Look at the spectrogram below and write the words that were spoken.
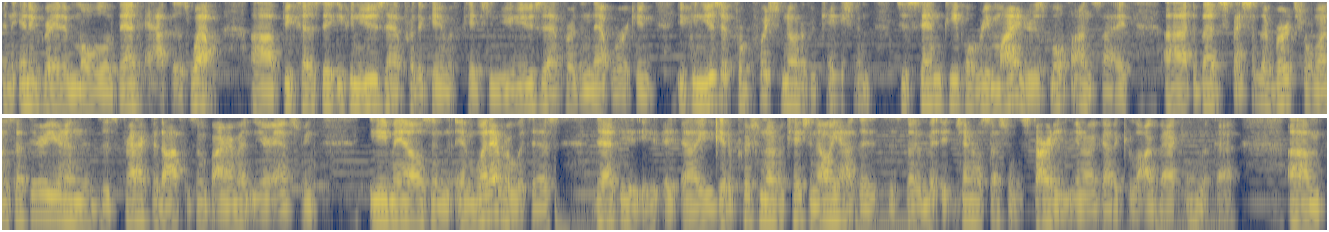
an integrated mobile event app as well, uh, because you can use that for the gamification, you use that for the networking, you can use it for push notification to send people reminders, both on site, uh, but especially the virtual ones that they're in a distracted office environment and you're answering emails and, and whatever with this that uh, you get a push notification oh yeah the, the general session is starting you know i got to log back in with that. Um,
